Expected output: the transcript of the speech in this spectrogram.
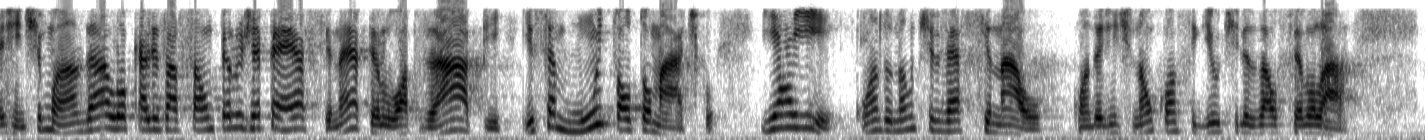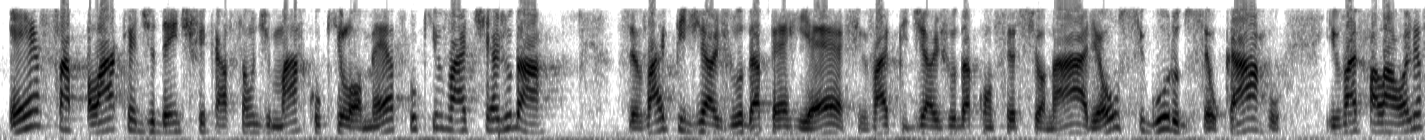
a gente manda a localização pelo GPS, né, pelo WhatsApp. Isso é muito automático. E aí, quando não tiver sinal, quando a gente não conseguir utilizar o celular, essa placa de identificação de marco quilométrico que vai te ajudar. Você vai pedir ajuda à PRF, vai pedir ajuda à concessionária ou seguro do seu carro e vai falar: olha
